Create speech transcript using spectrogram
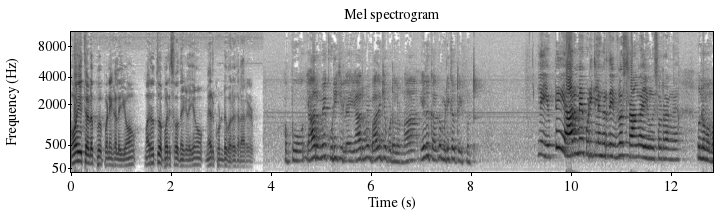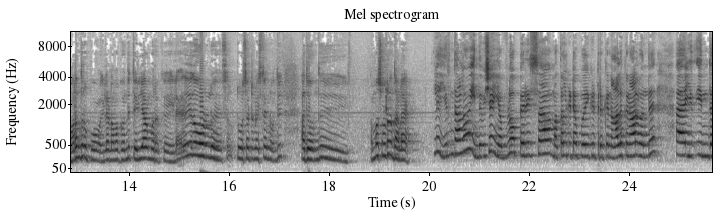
நோய் தடுப்பு பணிகளையும் மருத்துவ பரிசோதனைகளையும் மேற்கொண்டு வருகிறார்கள். அப்போது யாருமே குடிக்கல யாருமே பாதிக்கப்படலைன்னா எதுக்காக மெடிக்கல் ட்ரீட்மெண்ட் இல்லை எப்படி யாருமே குடிக்கலங்கிறத இவ்வளோ ஸ்ட்ராங்காக இவங்க சொல்கிறாங்க நம்ம மறந்துருப்போம். இல்லை நமக்கு வந்து தெரியாமல் இருக்குது இல்லை ஏதோ ஒன்று டு சர்டன் எக்ஸ்டென்ட் வந்து அது வந்து நம்ம சொல்கிறது தானே இல்லை இருந்தாலும் இந்த விஷயம் எவ்வளோ பெருசாக மக்கள்கிட்ட போய்கிட்டு இருக்கு. நாளுக்கு நாள் வந்து இந்த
